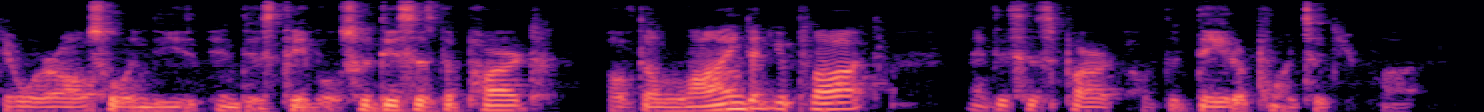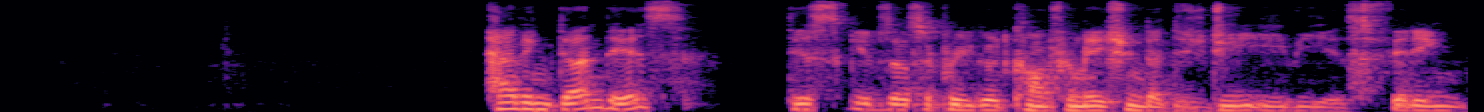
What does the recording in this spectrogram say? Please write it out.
They were also in, the, in this table. So this is the part of the line that you plot, and this is part of the data points that you plot. Having done this, this gives us a pretty good confirmation that the GEV is fitting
